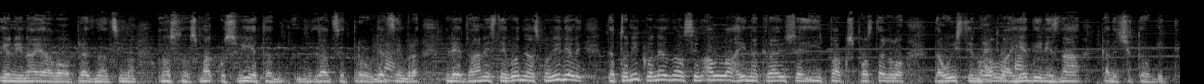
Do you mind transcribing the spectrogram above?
i oni najava o predznacima, odnosno smaku svijeta 21. decembra 2012. godine, ali smo vidjeli da to niko ne zna osim Allah i na kraju se ipak spostavilo da u istinu Allah jedini zna kada će to biti.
